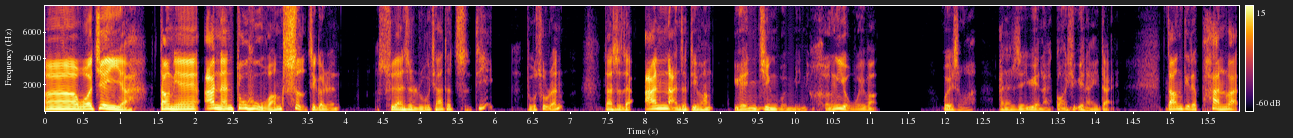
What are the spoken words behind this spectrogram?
啊、呃，我建议啊，当年安南都护王氏这个人，虽然是儒家的子弟、读书人，但是在安南这地方远近闻名，很有威望。为什么？安南是越南、广西越南一带，当地的叛乱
